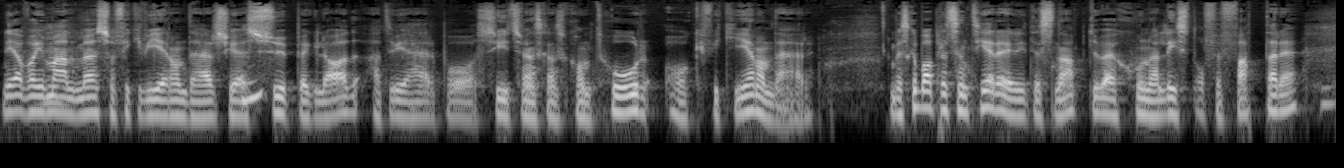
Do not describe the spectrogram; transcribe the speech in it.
när jag var i Malmö så fick vi igenom det här så jag är mm. superglad att vi är här på Sydsvenskans kontor och fick igenom det här. Jag ska bara presentera dig lite snabbt. Du är journalist och författare. Mm.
